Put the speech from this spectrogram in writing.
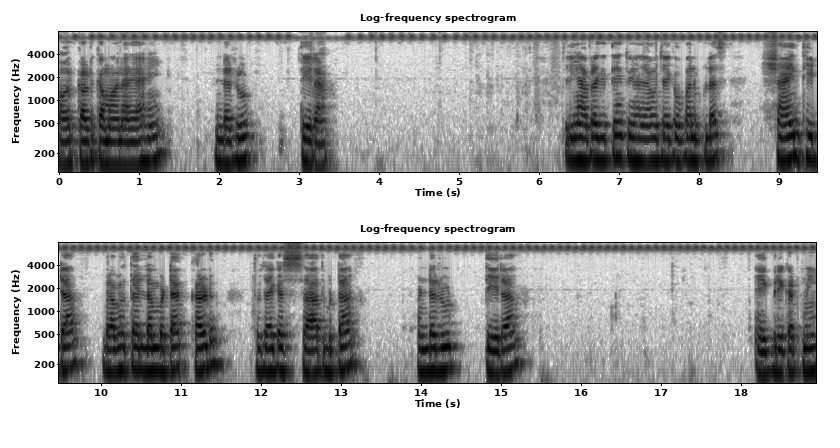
और कर्ण का मान आया है अंडर रूट तेरह। चलिए यहाँ पर रख देते हैं तो यहाँ हो जाएगा वन प्लस। शाइन थीटा बराबर होता है लंब बटा कर्ण तो जाएगा सात बटा अंडर रूट तेरह। एक ब्रेकट में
